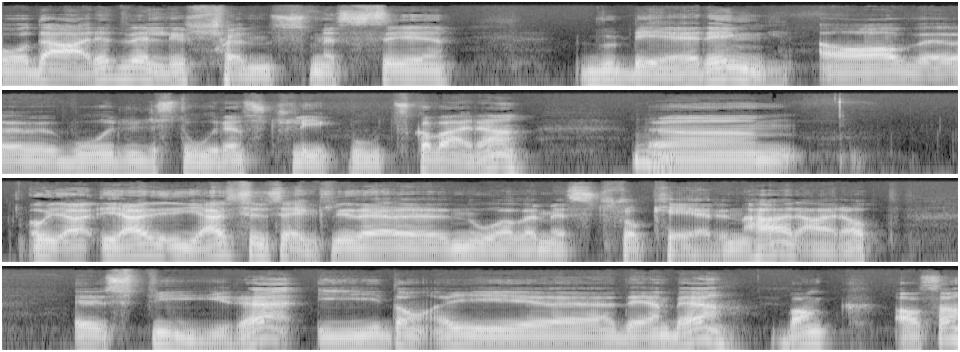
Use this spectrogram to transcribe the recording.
og, det er et veldig skjønnsmessig vurdering av uh, hvor stor en slik bot skal være. Mm. Uh, og jeg, jeg, jeg syns egentlig det, noe av det mest sjokkerende her er at styret i, i DNB Bank, altså,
